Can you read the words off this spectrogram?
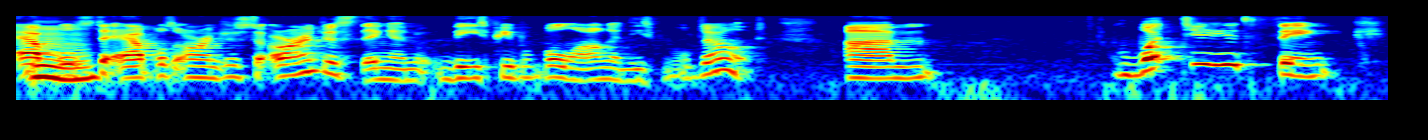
apples to apples oranges to oranges thing and these people belong and these people don't um what do you think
